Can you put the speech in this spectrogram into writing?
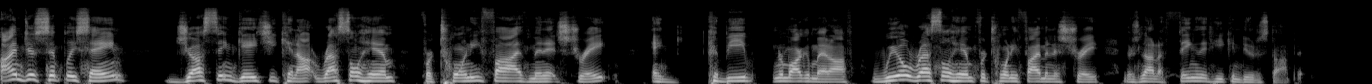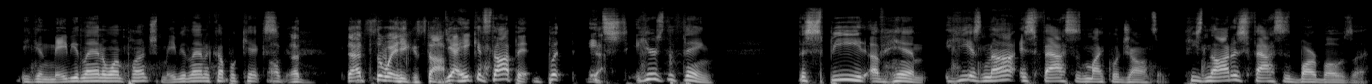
I'm just simply saying Justin Gaethje cannot wrestle him for 25 minutes straight, and Khabib Nurmagomedov will wrestle him for 25 minutes straight. There's not a thing that he can do to stop it. He can maybe land a one punch, maybe land a couple kicks. Oh, that- that's the way he can stop. Yeah, he can stop it. But it's here's the thing. The speed of him, he is not as fast as Michael Johnson. He's not as fast as Barboza.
